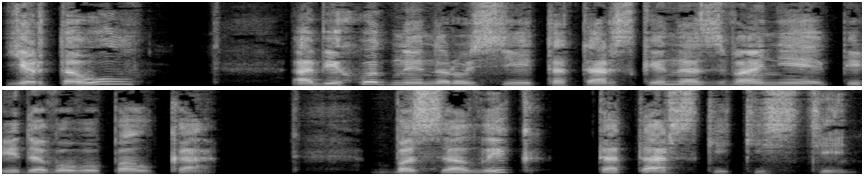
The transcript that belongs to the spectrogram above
Ертаул — обиходное на Руси татарское название передового полка. Басалык — татарский кистень.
